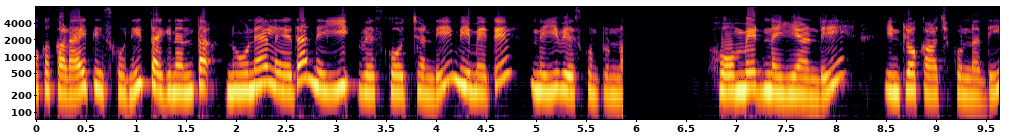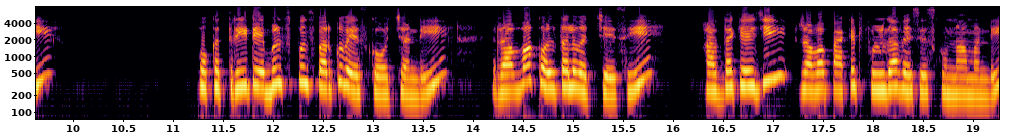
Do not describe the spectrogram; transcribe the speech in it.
ఒక కడాయి తీసుకొని తగినంత నూనె లేదా నెయ్యి వేసుకోవచ్చండి. మేమైతే నెయ్యి వేసుకుంటున్నాం. హోమ్ మేడ్ నెయ్యి అండి. ఇంట్లో కాచుకున్నది. ఒక త్రీ టేబుల్ స్పూన్స్ వరకు వేసుకోవచ్చండి. రవ్వ కొలతలు వచ్చేసి అర్ధ కేజీ రవ్వ ప్యాకెట్ ఫుల్గా వేసేసుకున్నామండి.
